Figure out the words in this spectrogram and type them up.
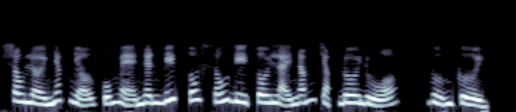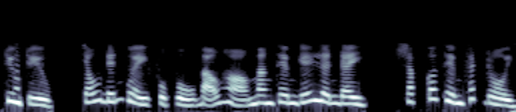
sau lời nhắc nhở của mẹ nên biết tốt xấu đi tôi lại nắm chặt đôi đũa, gượng cười, triều triều, cháu đến quầy phục vụ bảo họ mang thêm ghế lên đây, sắp có thêm khách rồi,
